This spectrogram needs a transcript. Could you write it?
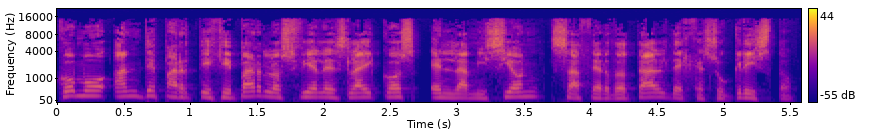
cómo han de participar los fieles laicos en la misión sacerdotal de Jesucristo.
